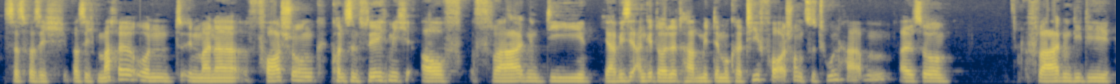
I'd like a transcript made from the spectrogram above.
Das ist das, was ich, was ich mache. Und in meiner Forschung konzentriere ich mich auf Fragen, die, ja, wie Sie angedeutet haben, mit Demokratieforschung zu tun haben. Also Fragen, die die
